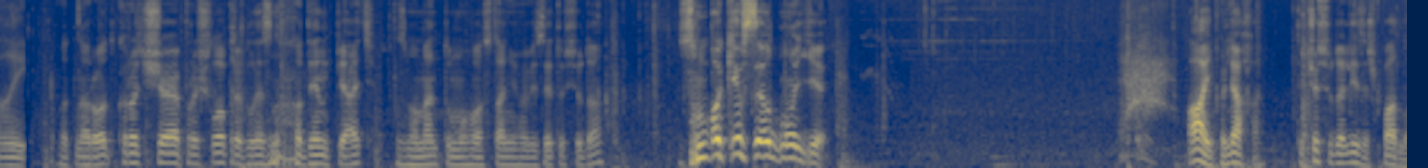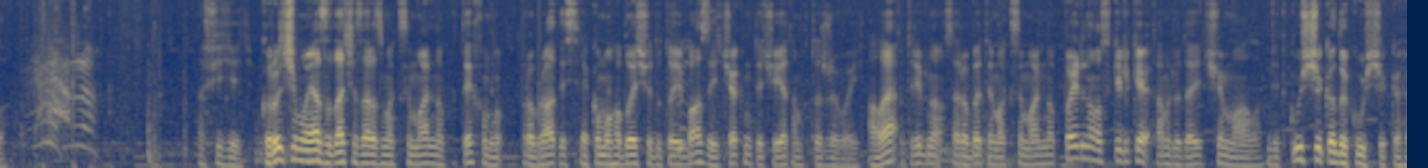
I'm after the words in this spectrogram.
three. От народ, коротше, пройшло приблизно 1.5 з моменту мого останнього візиту сюди. Зомбаки все одно є. Ай, бляха. Ти чо сюди лізеш, падло? Офігеть. Коротше, моя задача зараз максимально по-тихому пробратись якомога ближче до тої бази і чекнути, чи є там хтось живий. Але потрібно це робити максимально пильно, оскільки там людей чимало. Від кущика до кущика.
